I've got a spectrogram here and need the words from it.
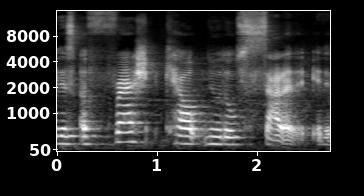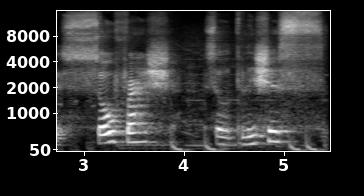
It is a fresh kelp noodle salad. It is so fresh, so delicious.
